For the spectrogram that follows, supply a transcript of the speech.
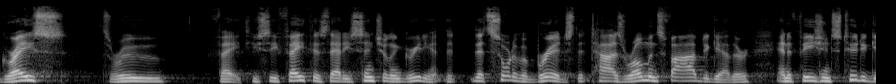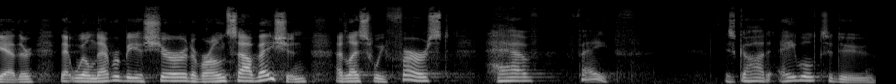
Grace through faith. You see, faith is that essential ingredient that, that's sort of a bridge that ties Romans 5 together and Ephesians 2 together that we'll never be assured of our own salvation unless we first have faith. Is God able to do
